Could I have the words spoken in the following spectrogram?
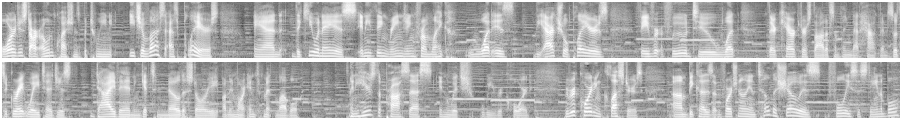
or just our own questions between each of us as players. And the Q&A is anything ranging from like what is the actual player's favorite food to what their characters thought of something that happened. So it's a great way to just dive in and get to know the story on a more intimate level. And here's the process in which we record. We record in clusters um, because, unfortunately, until the show is fully sustainable,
